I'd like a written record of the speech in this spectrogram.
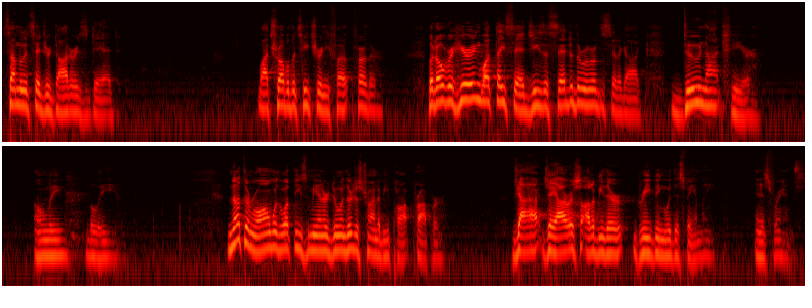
some who had said, Your daughter is dead. Why trouble the teacher any further? But overhearing what they said, Jesus said to the ruler of the synagogue, Do not fear, only believe. Nothing wrong with what these men are doing. They're just trying to be proper. Jairus ought to be there grieving with his family and his friends.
